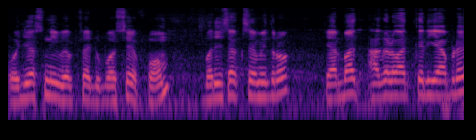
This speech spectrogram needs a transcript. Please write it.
ઓજસની વેબસાઇટ ઉપર છે ફોર્મ ભરી શકશે મિત્રો. ત્યારબાદ આગળ વાત કરીએ આપણે.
